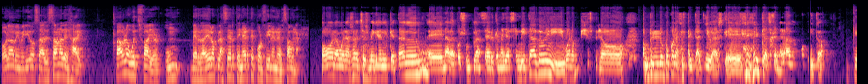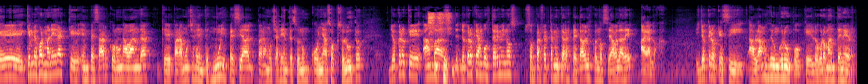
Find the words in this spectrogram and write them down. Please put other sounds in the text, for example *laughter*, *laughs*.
Hola, bienvenidos al Sauna del Hype. Pablo Witchfire, un verdadero placer tenerte por fin en el sauna. Hola, buenas noches Miguel, ¿qué tal? Eh, nada, pues un placer que me hayas invitado y bueno, espero cumplir un poco las expectativas *laughs* que, has generado un poquito. ¿Qué, ¿Qué, mejor manera que empezar con una banda que para mucha gente es muy especial, para mucha gente son un coñazo absoluto yo creo que ambas, *laughs* yo creo que ambos términos son perfectamente respetables cuando se habla de Agalog. Y yo creo que si hablamos de un grupo que logró mantener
